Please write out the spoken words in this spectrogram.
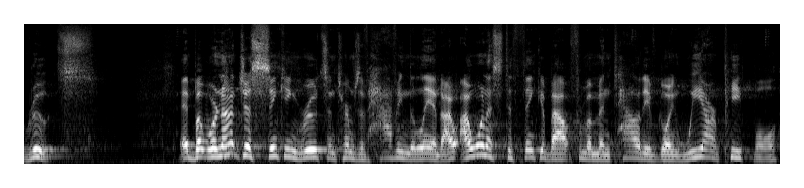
roots. Eh, but we're not just sinking roots in terms of having the land. I, I, want us to think about from a mentality of going, we are people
